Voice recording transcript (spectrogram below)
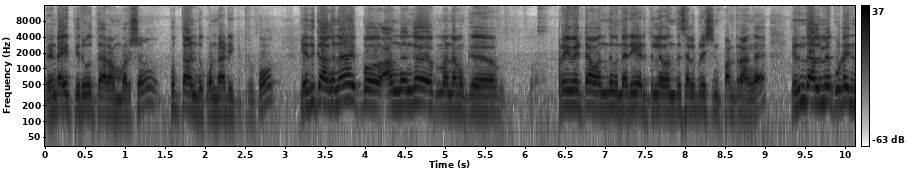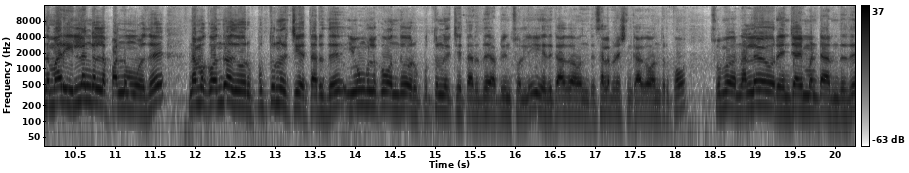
ரெண்டாயிரத்தி இருபத்தாறாம் வருஷம் புத்தாண்டு கொண்டாடிக்கிட்டு இருக்கோம். எதுக்காகனா இப்போ அங்கங்கே ம- நமக்கு ப்ரைவேட்டாக வந்து நிறைய இடத்துல வந்து செலிப்ரேஷன் பண்ணுறாங்க இருந்தாலுமே கூட இந்த மாதிரி இல்லங்களில் பண்ணும்போது நமக்கு வந்து அது ஒரு புத்துணர்ச்சியை தருது. இவங்களுக்கும் வந்து ஒரு புத்துணர்ச்சியை தருது அப்படின்னு சொல்லி இதுக்காக வந்து செலிப்ரேஷனுக்காக வந்திருக்கோம். சும்மா நல்லவே ஒரு என்ஜாய்மெண்ட்டாக இருந்தது.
